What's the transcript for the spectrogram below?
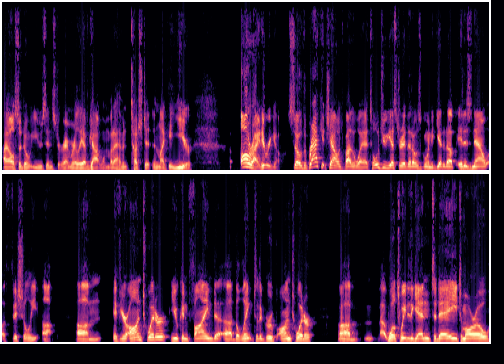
I also don't use Instagram really. I've got one, but I haven't touched it in like a year. All right, here we go. So the bracket challenge, by the way, I told you yesterday that I was going to get it up. It is now officially up. Um, if you're on Twitter, you can find uh, the link to the group on Twitter. Uh, we'll tweet it again today, tomorrow,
